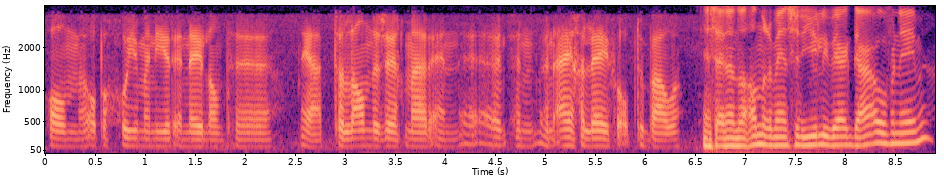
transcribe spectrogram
om op een goede manier in Nederland nou ja, te landen, zeg maar, en een, een, een eigen leven op te bouwen. En zijn er dan andere mensen die jullie werk daar overnemen?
